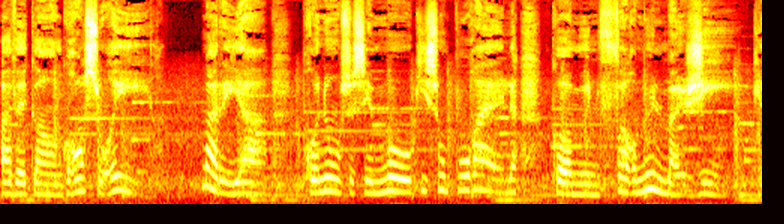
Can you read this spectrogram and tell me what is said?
avec un grand sourire, Maria prononce ces mots qui sont pour elle comme une formule magique.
